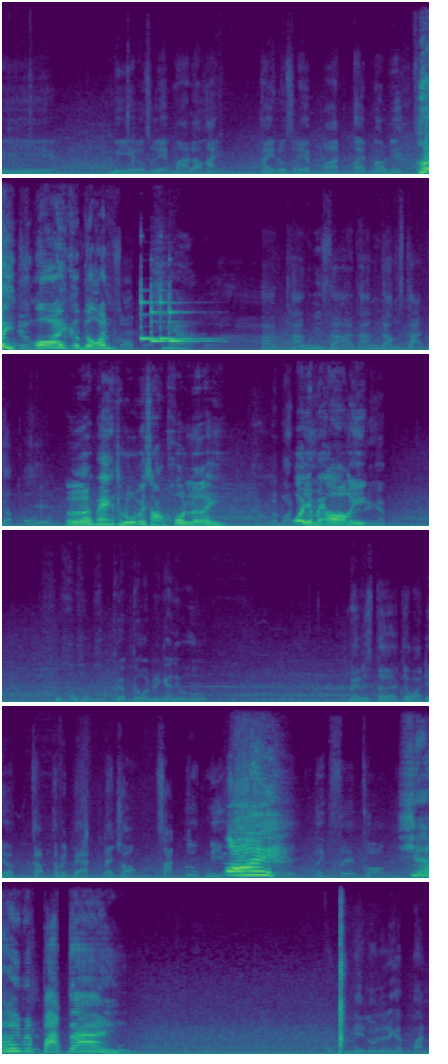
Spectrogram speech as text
มีมีโรสเลฟมาแล้วให้ให้โรสเลฟเปิดเปิดมาลิเฮ้ยโอ้ยเกือบโดนสองเชี่ย ทั้งลิซ่าทั้งดัมสกัดครับโอ้โหเออแม่งทะลุไป2คนเลย แล้วบลโอ้ยยังไม่ออกอีก นะครับโอ้โหเกือบโดนเหมือนกันลิเวอร์พูลแมนเชสเตอร์จังหวะเดียวกับกาเฟนแบกได้ช่องซัดลูกนี้โอ้ย ติดเซฟของเชยมันปัดได้ แต่ทีมนี้ลุ้นเลยนะครับปั่น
